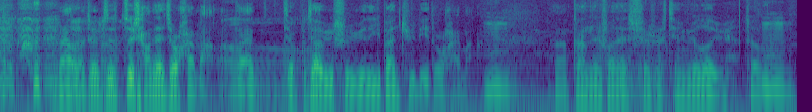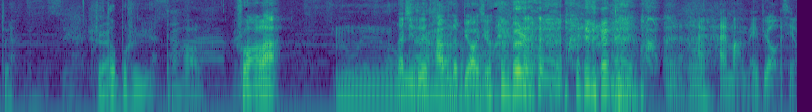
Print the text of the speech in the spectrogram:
没有了，这这最常见就是海马了，啊大家就不叫鱼是鱼的，一般举例都是海马。嗯嗯，刚才您说那确实鲸鱼、鳄鱼，这个嗯，对，这都不是鱼。太好了，说完了。嗯，那你对他们的表情 海海马没表情，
